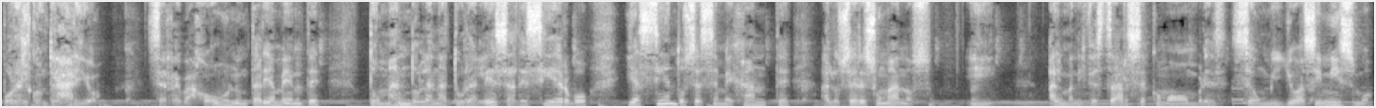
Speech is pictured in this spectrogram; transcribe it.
Por el contrario, se rebajó voluntariamente, tomando la naturaleza de siervo y haciéndose semejante a los seres humanos, y, al manifestarse como hombre, se humilló a sí mismo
